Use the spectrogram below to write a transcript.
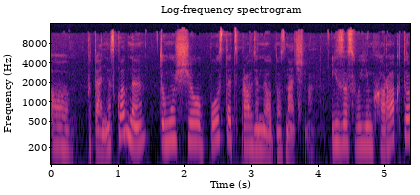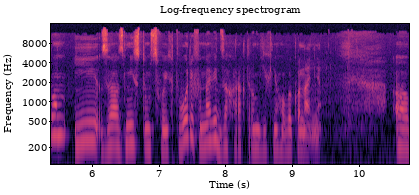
Е, Питання складне, тому що постать справді неоднозначна. І за своїм характером, і за змістом своїх творів, і навіть за характером їхнього виконання. Е,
